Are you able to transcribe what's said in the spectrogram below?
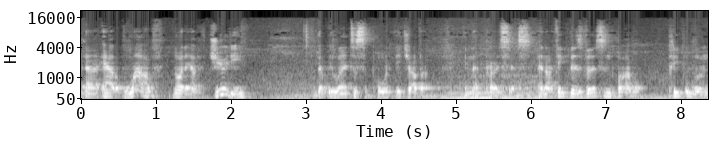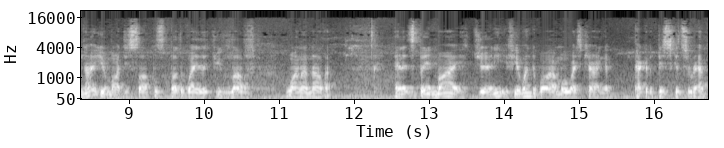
uh, out of love, not out of duty, that we learn to support each other in that process. And I think there's verse in the Bible. People will know you're my disciples by the way that you love one another. And it's been my journey. If you wonder why I'm always carrying a packet of biscuits around,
